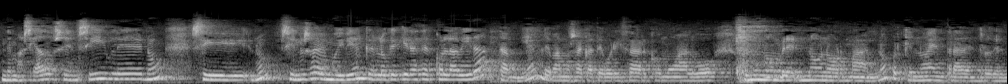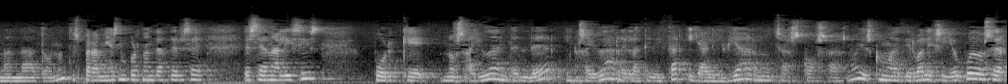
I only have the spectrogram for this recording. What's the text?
demasiado sensible, ¿no? Si, ¿no? si no sabe muy bien qué es lo que quiere hacer con la vida, también le vamos a categorizar como algo, como un hombre no normal, ¿no? porque no entra dentro del mandato. ¿no? Entonces, para mí es importante hacer ese, ese análisis porque nos ayuda a entender y nos ayuda a relativizar y aliviar muchas cosas, ¿no? Y es como decir, vale, si yo puedo ser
